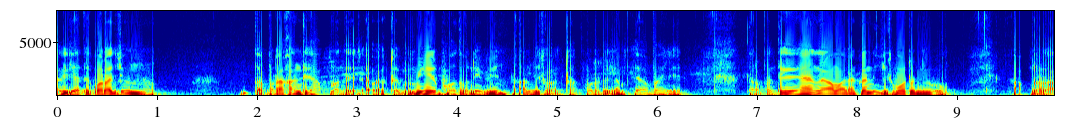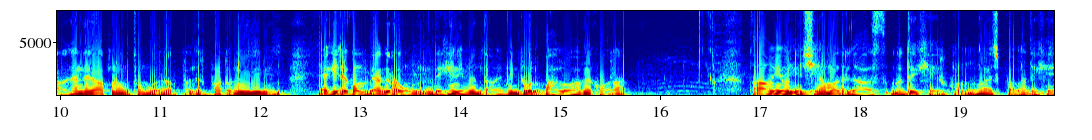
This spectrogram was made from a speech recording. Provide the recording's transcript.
এক জায়গাতে করার জন্য। তারপর এখান থেকে আপনাদের একটা মেয়ের ফটো নেবেন। আমি একটা ফটো নিলাম পেয়া পাইলে? তারপর থেকে আমার একটা নিজের ফটো নিব। আপনারা এখান থেকে আপনার মতন করে আপনাদের ফটো নিয়ে নেবেন। একই রকম ব্যাকগ্রাউন্ড দেখে নেবেন, তাহলে ভিডিওগুলো ভালোভাবে করা। তো আমিও নিচ্ছি আমাদের গাছ দেখে, এরকম গাছপালা দেখে।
